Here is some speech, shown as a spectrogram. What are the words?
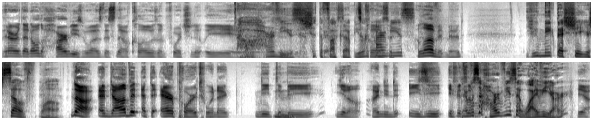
there that old Harvey's was. That's now closed, unfortunately. and- Oh, Harvey's. Yeah, Shut the best. fuck up. You It's like closed. Harvey's? I love it, man. You make that shit yourself. Well, No, and I love it at the airport when I need to Hmm. be. You know, I need easy. If it's there a- was a Harvey's at YVR? yeah,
